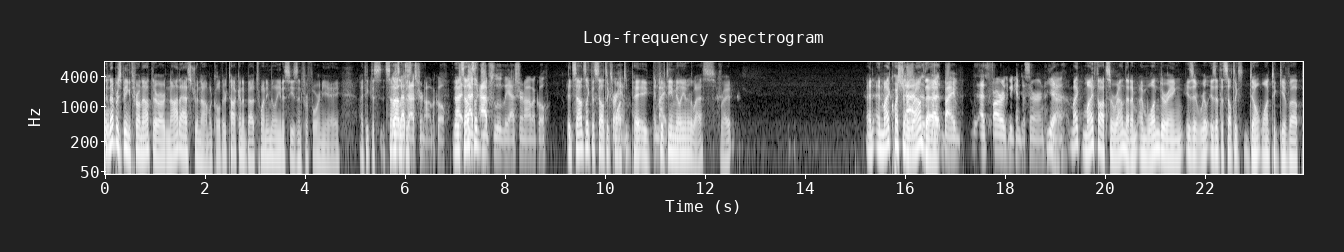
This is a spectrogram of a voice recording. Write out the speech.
the numbers being thrown out there are not astronomical. They're talking about 20 million a season for Fournier. I think this it sounds no, like that's this, astronomical. That That- sounds that's like- absolutely astronomical. it sounds like the Celtics want him, to pay in my 15 opinion. million or less, right? And and my question That- around that, by as far as we can discern. yeah, my my thoughts around that, I'm I'm wondering is it real is it the Celtics don't want to give up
